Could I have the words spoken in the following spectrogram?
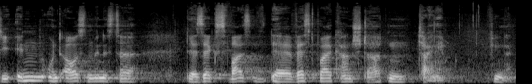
die Innen- und Außenminister der sechs Westbalkanstaaten teilnehmen. Vielen Dank.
